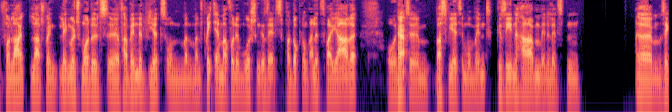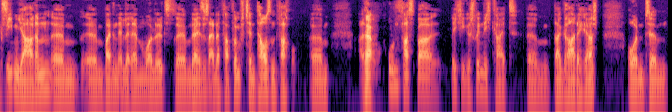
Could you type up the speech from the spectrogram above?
von Large Language Models äh, verwendet wird. Und man, man spricht ja immer von dem Murschen Gesetz, Verdopplung alle zwei Jahre. Und ja. ähm, was wir jetzt im Moment gesehen haben in den letzten ähm, sechs, sieben Jahren ähm, ähm, bei den LLM-Models, ähm, da ist es eine Ver-15.000-Fachung. Ähm, also ja. unfassbar, welche Geschwindigkeit ähm, da gerade herrscht. Und ähm,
